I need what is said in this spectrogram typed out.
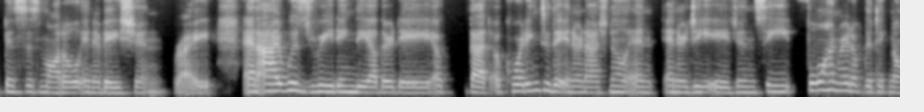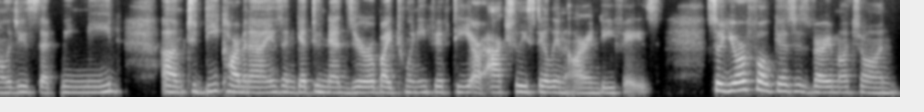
business model innovation right? And i was reading the other day uh, that according to the international en- energy agency 400 of the technologies that we need um, to decarbonize and get to net zero by 2050 are actually still in r&d phase. So your focus is very much on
